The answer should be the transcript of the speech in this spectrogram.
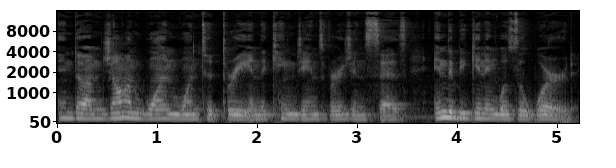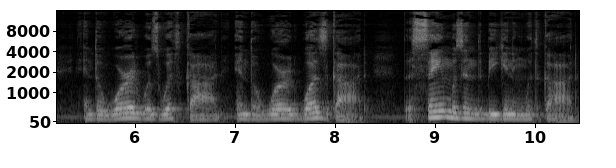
And um, John 1 1 to 3 in the King James Version says, In the beginning was the Word and the Word was with God, and the Word was God. The same was in the beginning with God.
